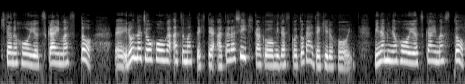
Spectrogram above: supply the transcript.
北の方位を使いますとえいろんな情報が集まってきて新しい企画を生み出すことができる方位。南の方位を使いますと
